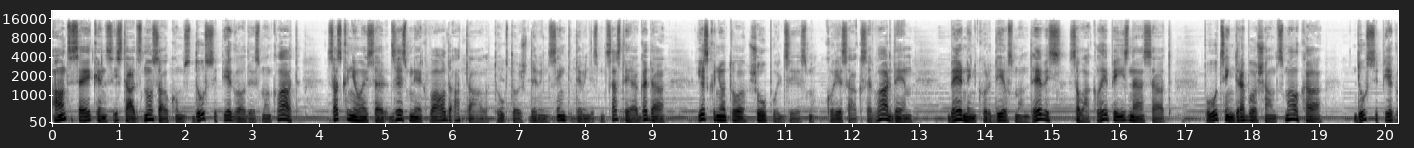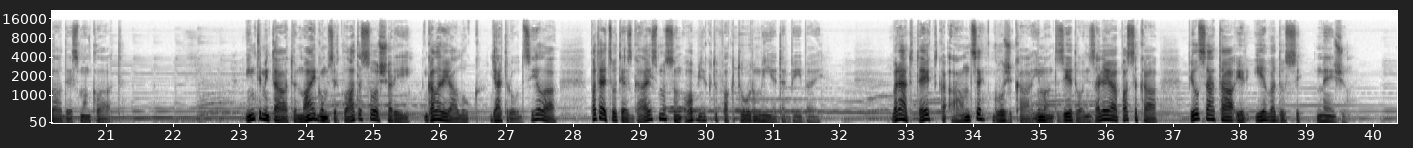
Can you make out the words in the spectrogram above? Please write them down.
Antas Eikenes izstādes nosaukums Dusi pieglaudies man klāt saskaņojas ar dziesmnieku valda attāla 1998. gadā ieskaņoto šūpuļdziesmu, kur iesākas ar vārdiem: Bērniņu, kuru dievs man devis, savā klēpī iznēsāt, pūciņu drabošā un smalkā, dusi pieglaudies man klāt. Intimitāte un maigums ir klātesoši arī galerijā Lūk, ģērtrūdas ielā, pateicoties gaismas un objektu faktūru miedarbībai. Varētu teikt, ka Ance, gluži kā Imants Ziedoņa zaļajā pasakā, pilsētā ir ievadusi mežu.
